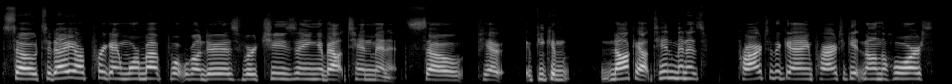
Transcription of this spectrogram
So today our pregame warm-up, what we're going to do is we're choosing about 10 minutes. So if you, have, if you can knock out 10 minutes prior to the game, prior to getting on the horse,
